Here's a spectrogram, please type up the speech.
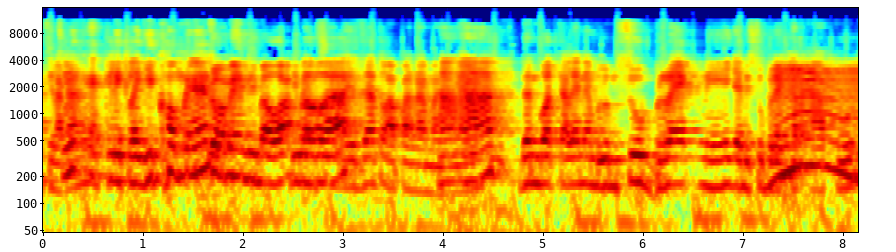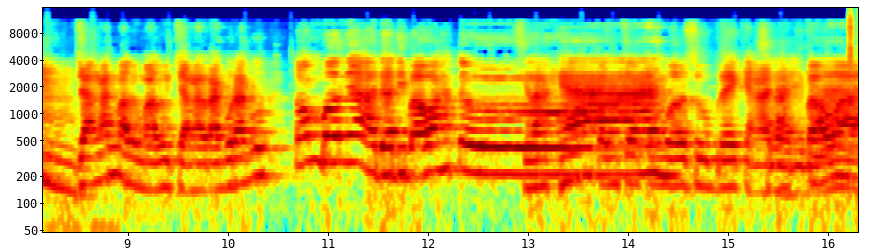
Silakan Klik, eh, klik lagi komen. komen di bawah Di bawah. Reza tuh apa namanya. Ah, ah. Dan buat kalian yang belum subrek nih jadi subreker Hmm. aku, jangan malu-malu, jangan ragu-ragu. Tombolnya ada di bawah tuh. Silakan. Pencet tombol subrek yang ada di Silakan. bawah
